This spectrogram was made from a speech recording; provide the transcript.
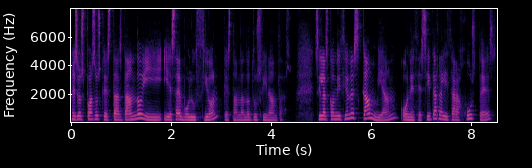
esos pasos que estás dando y, esa evolución que están dando tus finanzas. Si las condiciones cambian o necesitas realizar ajustes,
